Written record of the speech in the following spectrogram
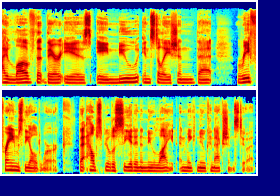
I love that there is a new installation that reframes the old work, that helps people to see it in a new light and make new connections to it.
